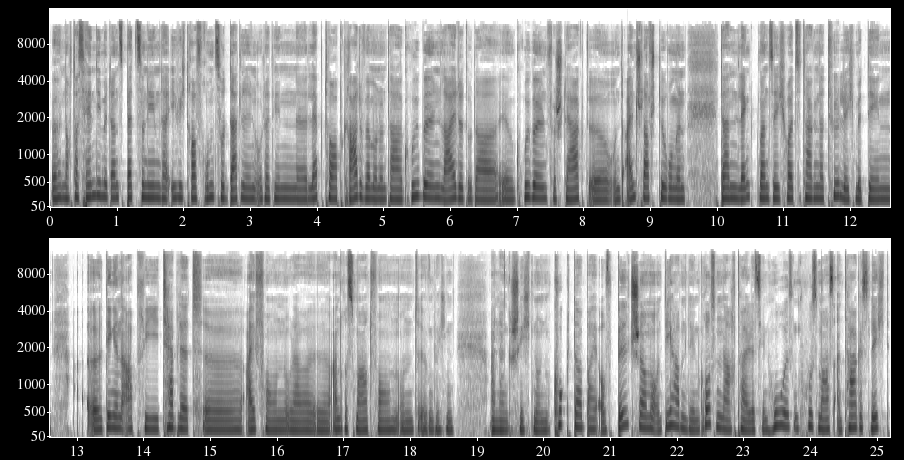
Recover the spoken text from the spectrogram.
äh, noch das Handy mit ans Bett zu nehmen, da ewig drauf rumzudaddeln oder den äh, Laptop, gerade wenn man unter Grübeln leidet oder äh, Grübeln verstärkt äh, und Einschlafstörungen, dann lenkt man sich heutzutage natürlich mit den äh, Dingen ab wie Tablet, äh, iPhone oder äh, andere Smartphone und irgendwelchen anderen Geschichten und guckt dabei auf Bildschirme und die haben den großen Nachteil, dass sie ein hohes, ein hohes Maß an Tageslicht,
